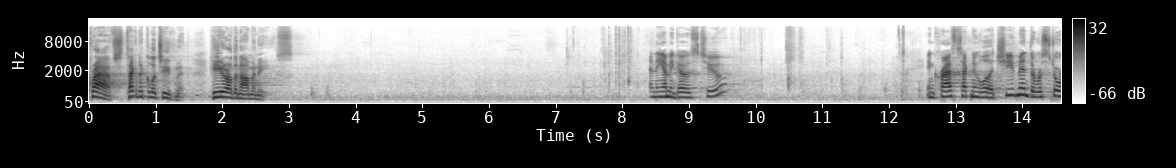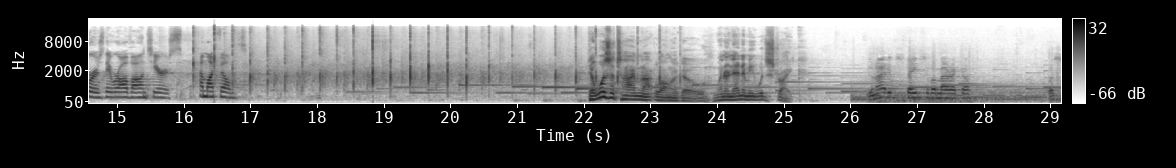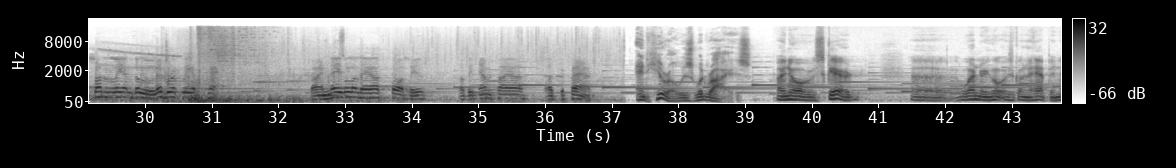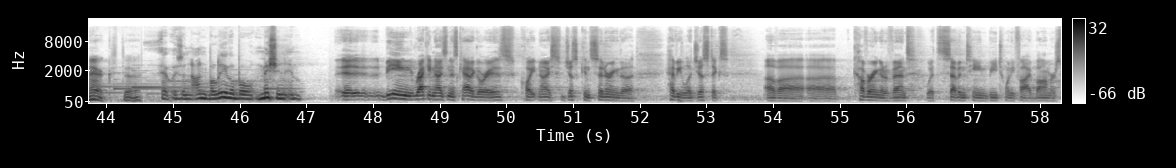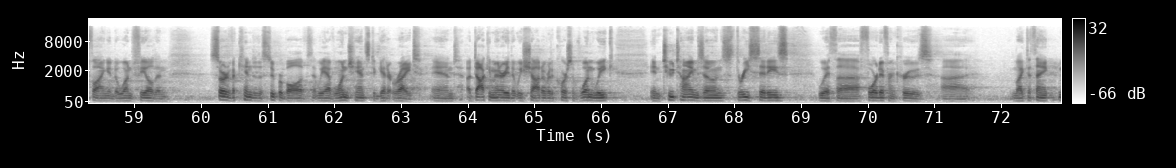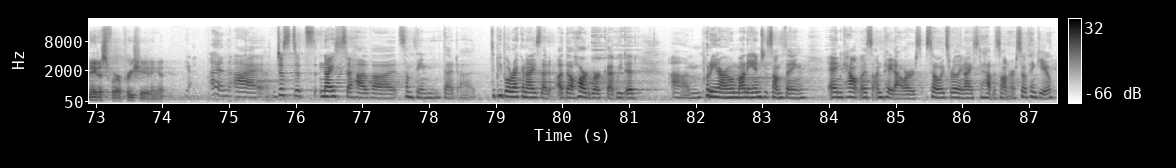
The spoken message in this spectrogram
crafts, technical achievement. Here are the nominees. And the Emmy goes to in crafts technical achievement, the restorers, they were all volunteers. Hemlock Films. There was a time not long ago when an enemy would strike. United States of America was suddenly and deliberately attacked by naval and air forces of the Empire of Japan. And heroes would rise. I know I was scared, uh, wondering what was going to happen next. Uh, it was an unbelievable mission. It, being recognized in this category is quite nice, just considering the heavy logistics of uh, uh covering an event with 17 B 25 bombers flying into one field and sort of akin to the Super Bowl that we have one chance to get it right. And a documentary that we shot over the course of one week in two time zones, three cities, with uh, four different crews. Uh, I'd like to thank NATAS for appreciating it. Yeah, and uh, just it's nice to have uh, something that uh, do people recognize that uh, the hard work that we did, um, putting our own money into something and countless unpaid hours. So it's really nice to have this honor. So thank you.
